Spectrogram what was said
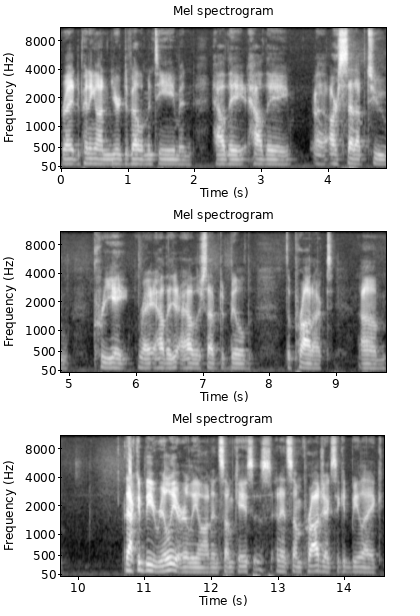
right depending on your development team and how they how they uh, are set up to create right how they how they're set up to build the product um, that could be really early on in some cases, and in some projects it could be like,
